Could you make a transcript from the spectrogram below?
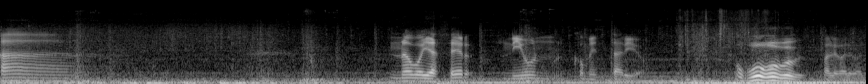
ah no voy a hacer ni un comentario. Uh, uh, uh, vale, vale, vale.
